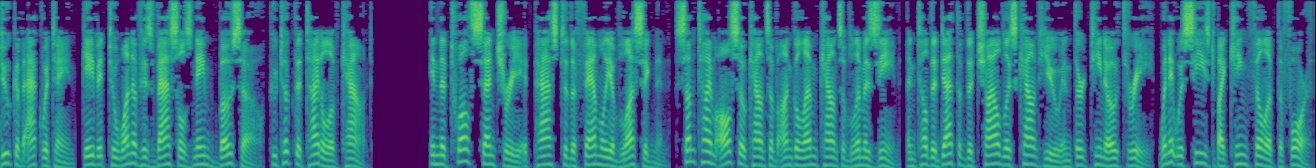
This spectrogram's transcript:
Duke of Aquitaine, gave it to one of his vassals named Boso, who took the title of count. In the 12th century it passed to the family of Lusignan, sometime also counts of Angoulême counts of Limousin, until the death of the childless Count Hugh in 1303, when it was seized by King Philip IV.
